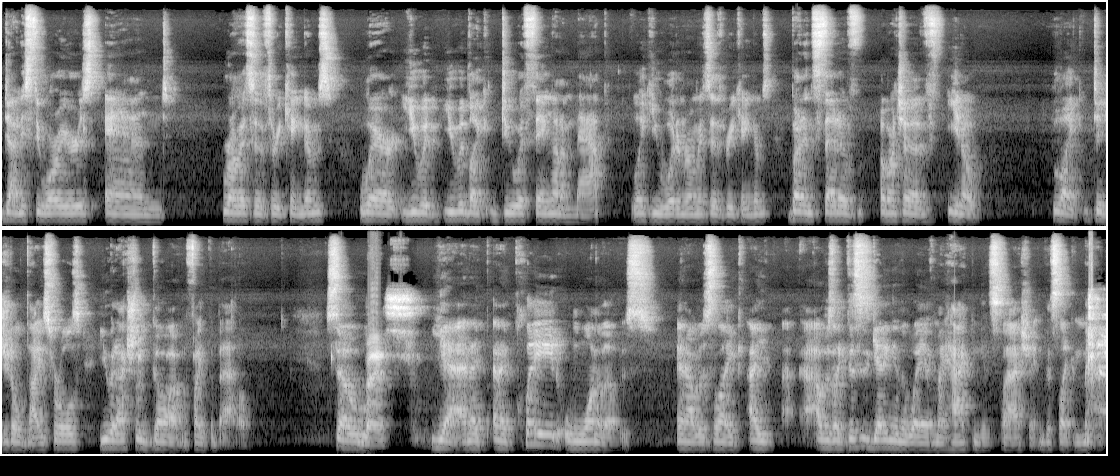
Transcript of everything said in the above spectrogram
dynasty warriors and romance of the three kingdoms where you would you would like do a thing on a map like you would in romance of the three kingdoms but instead of a bunch of you know like digital dice rolls you would actually go out and fight the battle so Nice. yeah, and I and I played one of those, and I was like, I I was like, this is getting in the way of my hacking and slashing. This like map,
